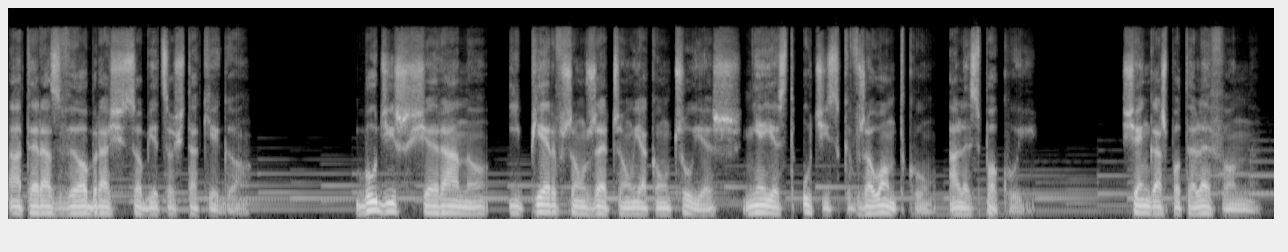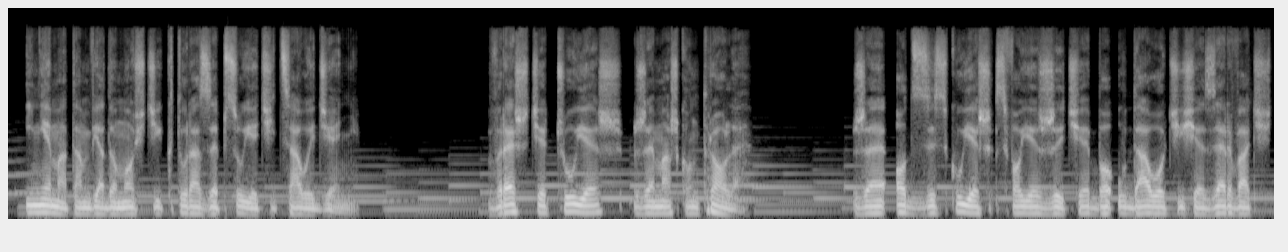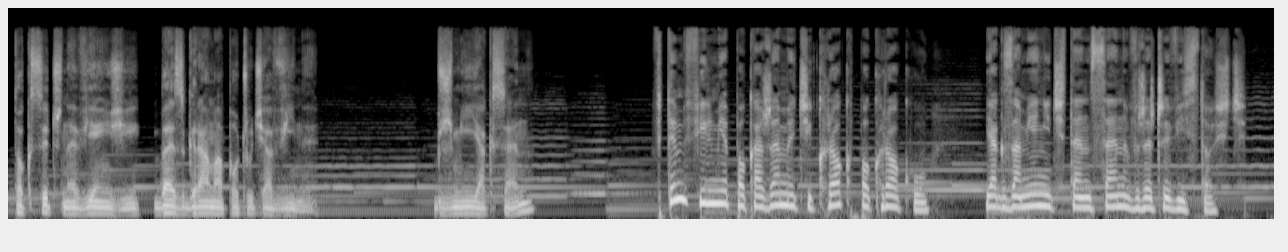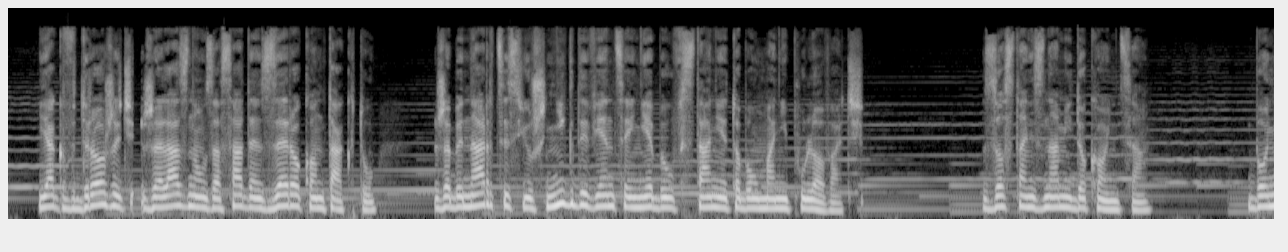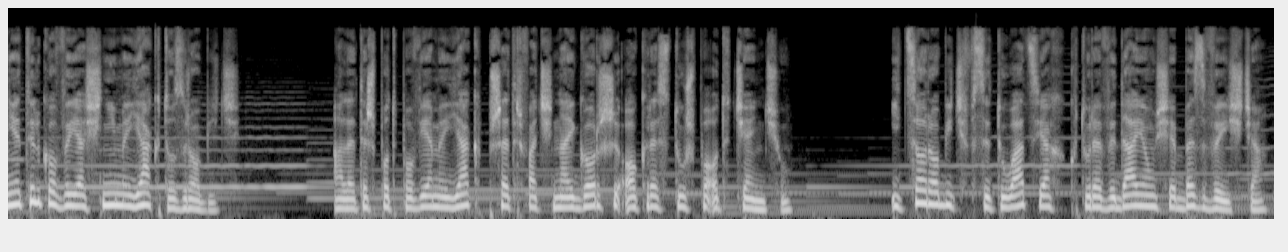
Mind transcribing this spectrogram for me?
A teraz wyobraź sobie coś takiego. Budzisz się rano i pierwszą rzeczą, jaką czujesz, nie jest ucisk w żołądku, ale spokój. Sięgasz po telefon i nie ma tam wiadomości, która zepsuje ci cały dzień. Wreszcie czujesz, że masz kontrolę, że odzyskujesz swoje życie, bo udało ci się zerwać toksyczne więzi bez grama poczucia winy. Brzmi jak sen? W tym filmie pokażemy Ci krok po kroku, jak zamienić ten sen w rzeczywistość. Jak wdrożyć żelazną zasadę zero kontaktu, żeby narcyz już nigdy więcej nie był w stanie Tobą manipulować. Zostań z nami do końca, bo nie tylko wyjaśnimy, jak to zrobić, ale też podpowiemy, jak przetrwać najgorszy okres tuż po odcięciu i co robić w sytuacjach, które wydają się bez wyjścia.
